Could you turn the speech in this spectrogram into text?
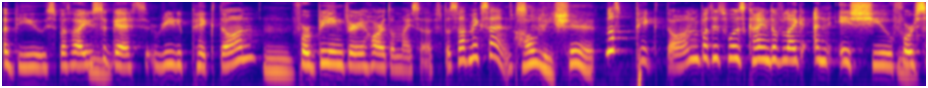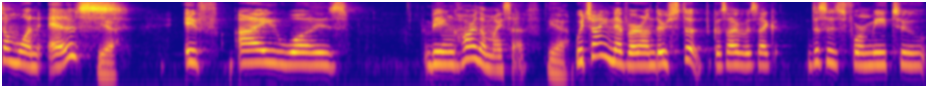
abuse, but I used to hmm. get really picked on hmm. for being very hard on myself. Does that make sense? holy shit, Not picked on, but it was kind of like an issue for hmm. someone else. Yeah. If I was being hard on myself. Yeah. Which I never understood because I was like, this is for me to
